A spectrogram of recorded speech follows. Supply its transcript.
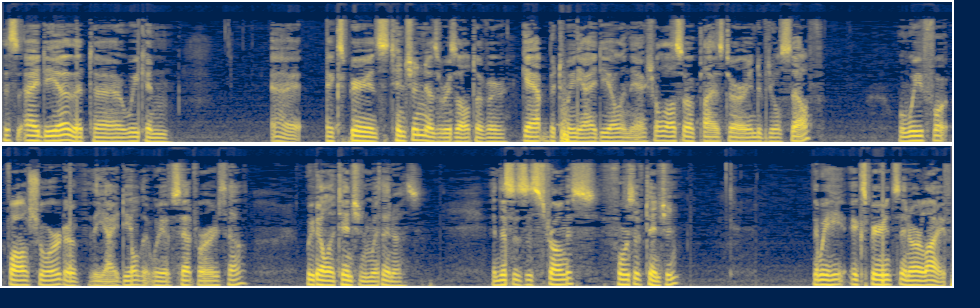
This idea that uh, we can uh, experience tension as a result of a gap between the ideal and the actual also applies to our individual self. When we fall short of the ideal that we have set for ourselves, we feel a tension within us. And this is the strongest force of tension that we experience in our life.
